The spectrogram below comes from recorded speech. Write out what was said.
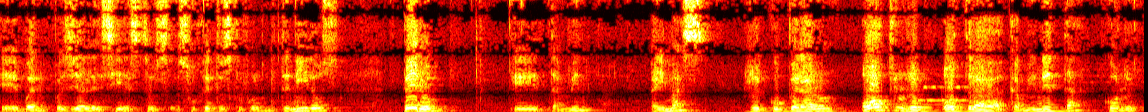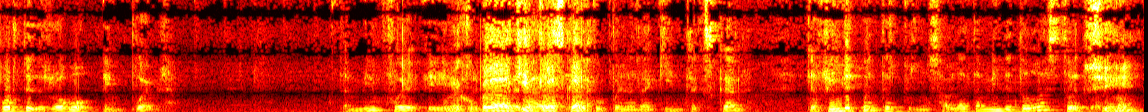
Eh, bueno, pues ya le decía estos sujetos que fueron detenidos, pero también hay más. Recuperaron otro, otra camioneta con reporte de robo en Puebla. También fue recuperada, aquí en Tlaxcala. Recuperada aquí en Tlaxcala que a fin de cuentas pues nos habla también de todo esto. Sí,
